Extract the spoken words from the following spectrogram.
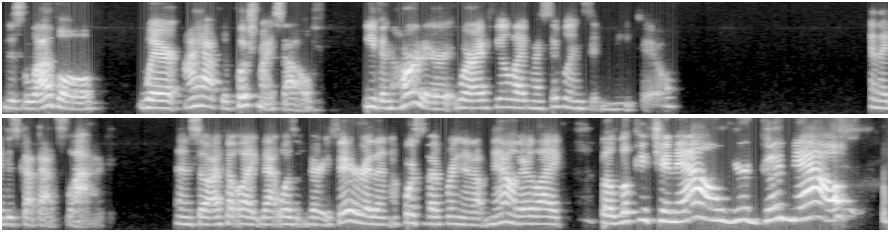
this level where I have to push myself even harder where I feel like my siblings didn't need to. And they just got that slack. And so I felt like that wasn't very fair. And then of course if I bring that up now, they're like, but look at you now, you're good now.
